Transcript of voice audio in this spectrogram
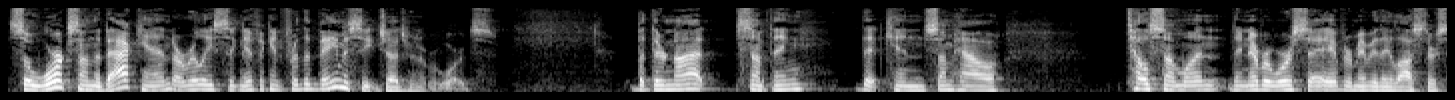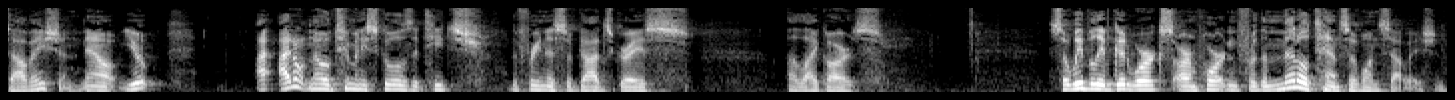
So works on the back end are really significant for the Bema seat judgment of rewards. But they're not something that can somehow tell someone they never were saved or maybe they lost their salvation. Now, you, I, I don't know of too many schools that teach the freeness of God's grace uh, like ours. So we believe good works are important for the middle tense of one's salvation.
